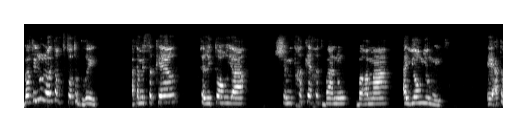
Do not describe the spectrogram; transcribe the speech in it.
ואפילו לא את ארצות הברית. אתה מסקר טריטוריה שמתחככת בנו ברמה היומיומית. אה, אתה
